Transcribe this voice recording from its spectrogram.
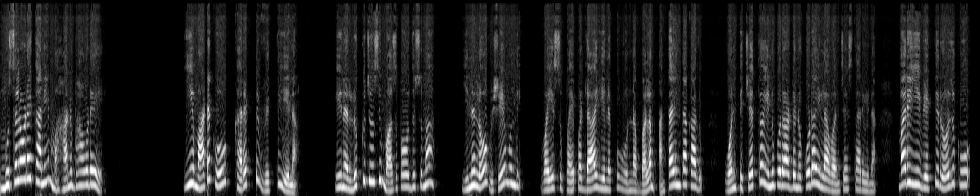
ముసలోడే కానీ మహానుభావుడే. ఈ మాటకు కరెక్ట్ వ్యక్తి ఈయన. ఈయన లుక్ చూసి మోసపోవద్దు సుమా. ఈయనలో విషయం ఉంది వయస్సు పైపడ్డా ఈయనకు ఉన్న బలం అంతా ఇంతా కాదు. ఒంటి చేత్తో ఇనుపు రాడ్డును కూడా ఇలా వంచేస్తారు ఈయన. మరి ఈ వ్యక్తి రోజుకు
